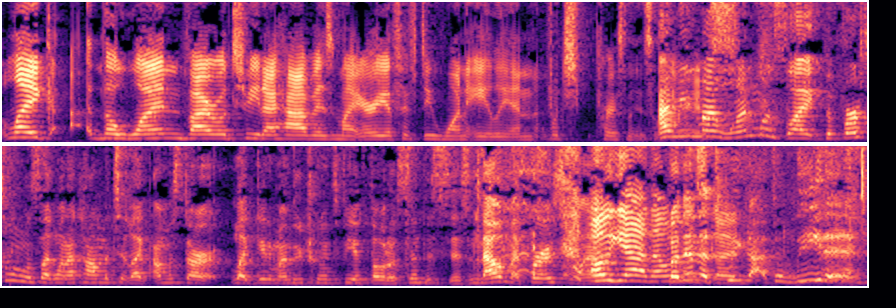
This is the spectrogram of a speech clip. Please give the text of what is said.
like the one viral tweet I have is my Area 51 alien, which personally is. Hilarious. I mean, my one was like the first one was like when I commented like I'm gonna start like getting my nutrients via photosynthesis, and that was my first one. Oh yeah, that one. but then the good. tweet got deleted.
